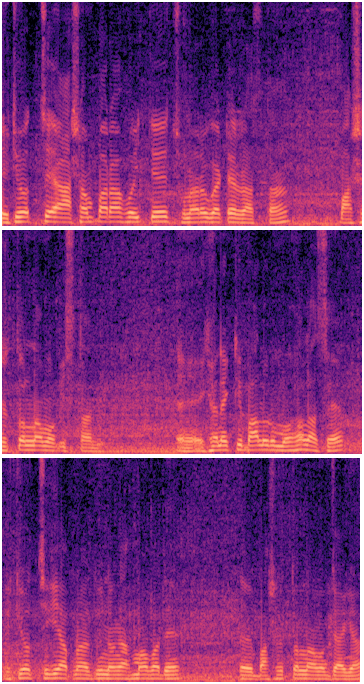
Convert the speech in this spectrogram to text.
এটি হচ্ছে আসামপাড়া হইতে সোনারুঘাটের রাস্তা বাঁশেরতল নামক স্থান। এখানে একটি বালুর মহল আছে। এটি হচ্ছে কি আপনার দুই নং আহমাবাদে এ, বাঁশেরতল নামক জায়গা।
